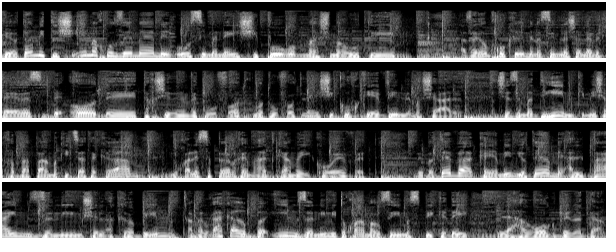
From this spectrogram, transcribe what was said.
ויותר מ-90% מהם הראו סימני שיפור משמעותיים. אז היום חוקרים מנסים לשלב את ההרס בעוד uh, תכשירים ותרופות, כמו תרופות לשיכוך כאבים למשל, שזה מדהים, כי מי שחווה פעם עקיצת הקרב יוכל לספר לכם עד כמה היא כואבת. ובטבע קיימים יותר מאלפיים זנים של עקרבים, אבל רק 40 זנים מתוכם ארסיים מספיק כדי להרוג בן אדם.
